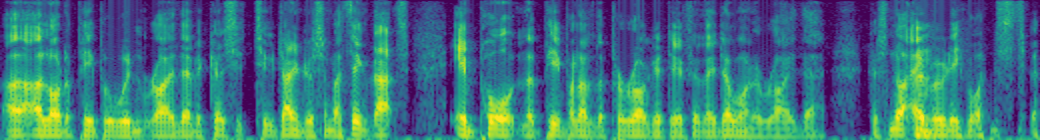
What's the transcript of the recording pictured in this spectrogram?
uh, a lot of people wouldn't ride there because it's too dangerous. And I think that's important that people have the prerogative if they don't want to ride there because not mm. everybody wants to,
